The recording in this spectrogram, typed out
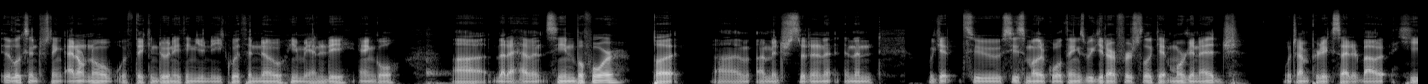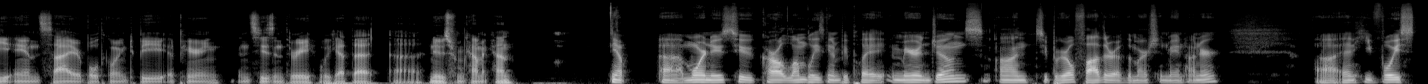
it looks interesting. I don't know if they can do anything unique with the no humanity angle uh, that I haven't seen before, but uh, I'm interested in it. And then we get to see some other cool things. We get our first look at Morgan Edge, which I'm pretty excited about. He and Psi are both going to be appearing in season three. We got that uh, news from Comic Con. Yep. Uh, more news too. Carl Lumbly is going to be playing M'yrnn J'onzz on Supergirl, father of the Martian Manhunter. Uh, and he voiced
